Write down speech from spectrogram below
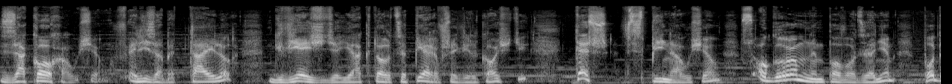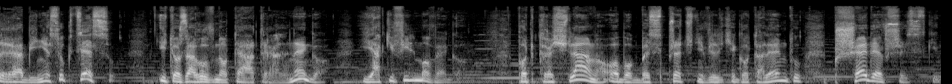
zakochał się w Elizabeth Taylor, gwieździe i aktorce pierwszej wielkości, też wspinał się z ogromnym powodzeniem po drabinie sukcesu. I to zarówno teatralnego, jak i filmowego. Podkreślano obok bezsprzecznie wielkiego talentu przede wszystkim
